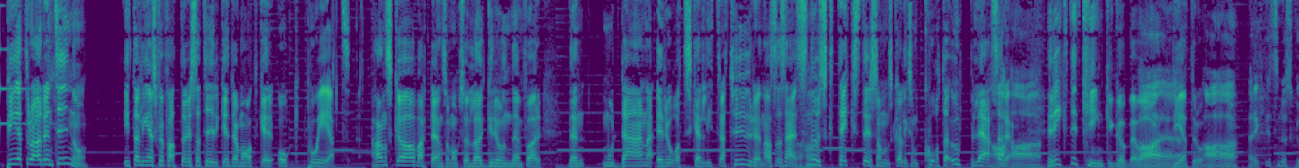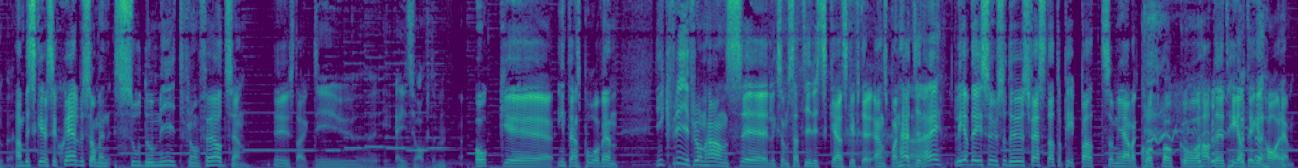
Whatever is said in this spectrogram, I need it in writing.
Pietro Argentino, italiensk författare, satiriker, dramatiker och poet. Han ska ha varit den som också la grunden för den moderna erotiska litteraturen. Alltså såna här snusktexter som ska liksom kåta upp läsaren. Ja, ja, Riktigt kinky gubbe var Pietro. Ja, ja. Riktigt snuskgubbe. Han beskrev sig själv som en sodomit från födseln. Det är ju starkt. Det är ju ej svagt. Mm. Och eh, inte ens påven gick fri från hans eh, liksom satiriska skrifter ens på den här Nej. tiden. Levde i sus och dus, festat och pippat som en jävla kåtbock och hade ett helt eget harem.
